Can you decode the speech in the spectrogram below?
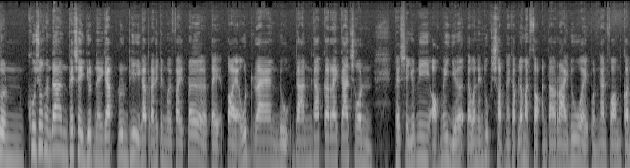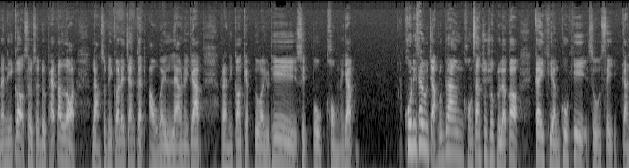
ส่วนคู่ชกทางด้านเพชรยุทธนะครับรุ่นพี่ครับรายนี้เป็นมวยไฟเตอร์ เตะต่อยอาวุธแรงดุดันครับกระไรกล้าชน เพชรยุทธนี่ออกไม่เยอะแต่ว่าเน้นทุกช็อตนะครับแล้วหมัดศอกอันตรายด้วย ผลงานฟอร์มก่อนหน้านี้ก็สะดุดสะดุดแพ้ตลอด หลังสุดนี้ก็ได้แจ้งเกิดเอาไว้แล้วนะครับรายนี้ก็เก็บตัวอยู่ที่สิทธิ์ปูคงนะครับคู่นี้ถ้าดูจากรูปร่างของสร้างช่วงชกดูแล้วก็ใกล้เคียงคู่ขี้สูสีกัน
